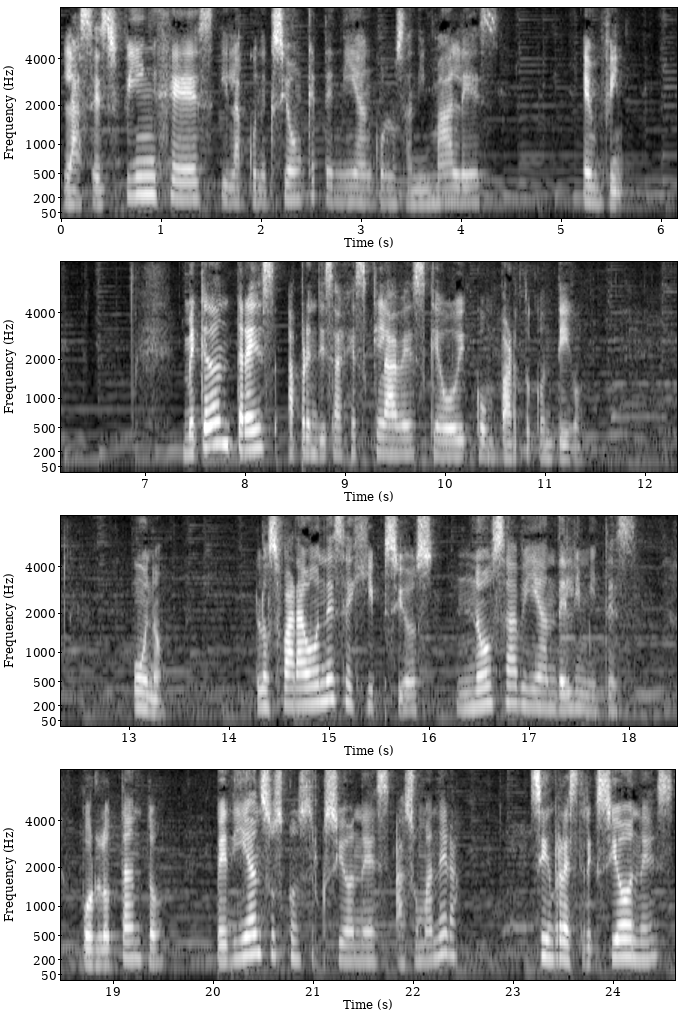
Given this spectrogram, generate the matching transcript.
las esfinges y la conexión que tenían con los animales, en fin. Me quedan tres aprendizajes claves que hoy comparto contigo. 1. Los faraones egipcios no sabían de límites por lo tanto, pedían sus construcciones a su manera, sin restricciones,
